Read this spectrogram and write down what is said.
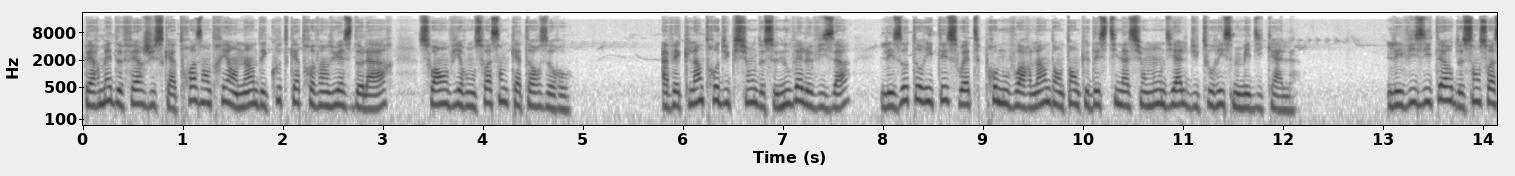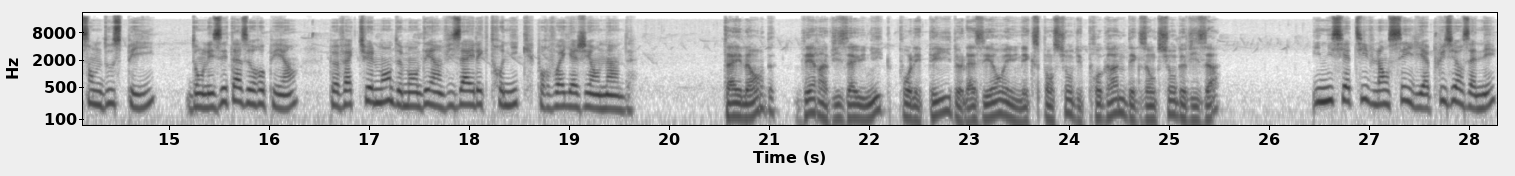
permet de faire jusqu'à 3 entrées en Inde et coûte 80 US dollars, soit environ 74 euros. Avec l'introduction de ce nouvel visa, les autorités souhaitent promouvoir l'Inde en tant que destination mondiale du tourisme médical. Les visiteurs de 172 pays, dont les États européens, peuvent actuellement demander un visa électronique pour voyager en Inde. Thaïlande, vers un visa unique pour les pays de l'ASEAN et une expansion du programme d'exemption de visa Initiative lancée il y a plusieurs années,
